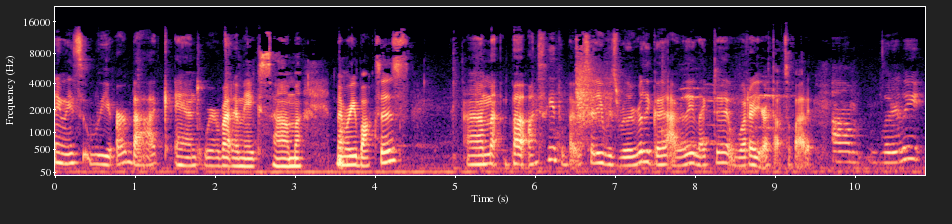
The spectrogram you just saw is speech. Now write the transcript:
Anyways we are back and we're about to make some memory boxes. Um but honestly the bible study was really really good. I really liked it. What are your thoughts about it? Um literally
